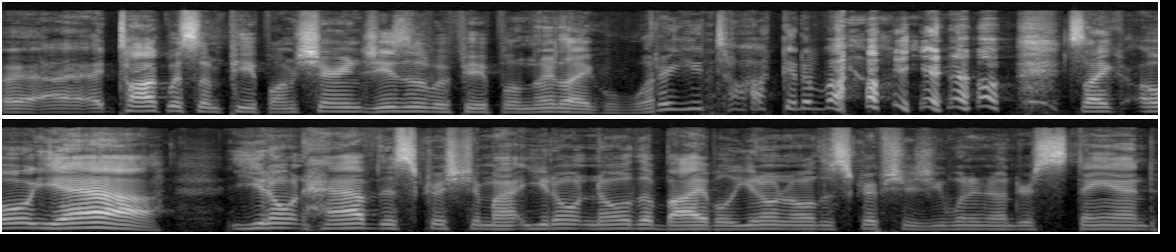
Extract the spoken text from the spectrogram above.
I, I talk with some people, I'm sharing Jesus with people, and they're like, What are you talking about? you know? It's like, Oh, yeah. You don't have this Christian mind. You don't know the Bible. You don't know the scriptures. You wouldn't understand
